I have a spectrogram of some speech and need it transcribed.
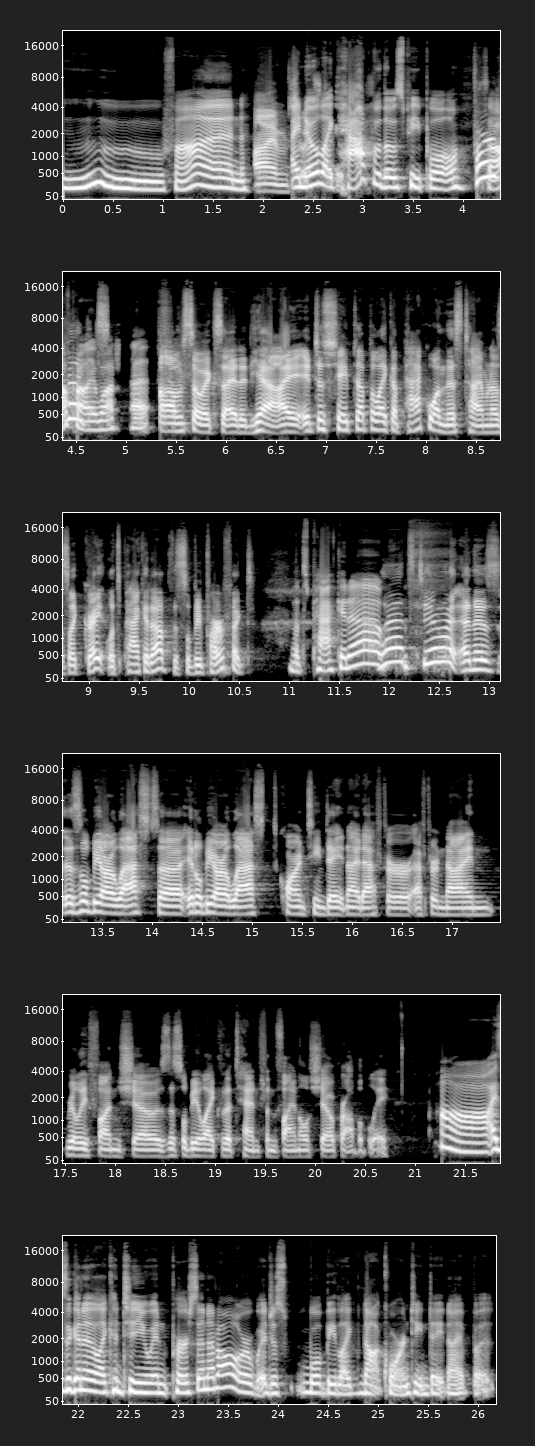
Ooh, fun. I'm so I know like half of those people, so I'll probably watch that. I'm so excited. Yeah, I it just shaped up like a pack one this time, and I was like, great, let's pack it up. This will be perfect. Let's pack it up. Let's do it. And this this will be our last. Uh, it'll be our last quarantine date night after after nine really fun shows. This will be like the tenth and final show probably. Aw, is it gonna like continue in person at all, or it just will be like not quarantine date night, but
